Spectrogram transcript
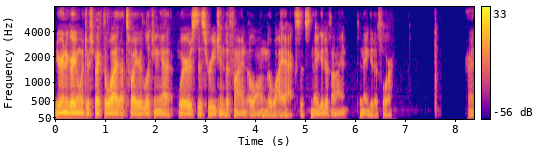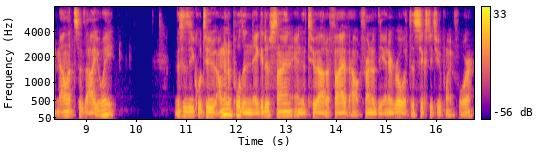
You're integrating with respect to y, that's why you're looking at where is this region defined along the y-axis, negative 9 to negative 4. All right, now let's evaluate. This is equal to, I'm going to pull the negative sign and the 2 out of 5 out front of the integral with the 62.4.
